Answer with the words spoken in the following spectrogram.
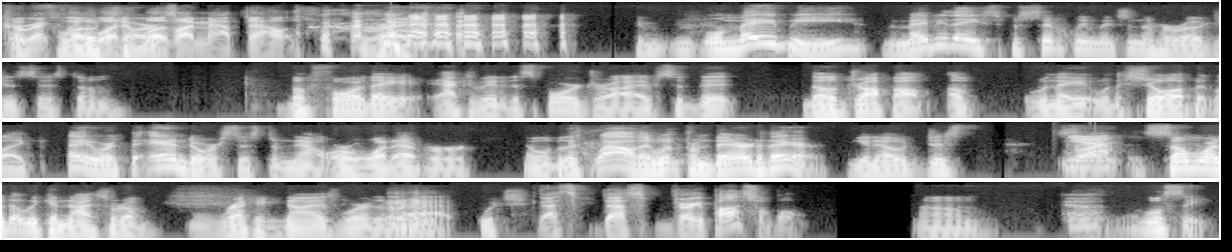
correctly what chart. it was I mapped out. Right. Well, maybe maybe they specifically mentioned the Herogen system before they activated the spore drive, so that they'll drop out of when they when they show up at like, hey, we're at the Andor system now, or whatever, and we'll be like, wow, they went from there to there. You know, just Yeah. Right. somewhere that we can sort of recognize where they're Mhm. at. Which That's that's very possible. um, Yeah. we'll see.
